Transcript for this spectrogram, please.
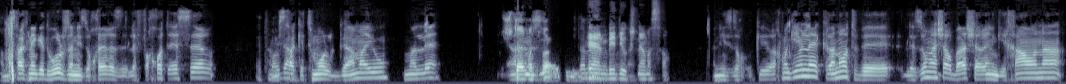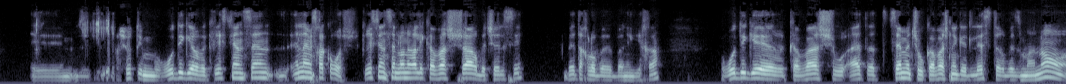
המשחק נגד וולפס, אני זוכר איזה לפחות עשר. המשחק גם. אתמול גם היו מלא. 12. כן, בדיוק, 12. אני זוכר, כי אנחנו מגיעים לקרנות, ולזומה יש ארבעה שערי נגיחה עונה, אה, פשוט עם רודיגר וקריסטיאנסן, אין להם משחק ראש. קריסטיאנסן לא נראה לי כבש שער בצ'לסי, בטח לא בנגיחה. רודיגר כבש, היה את הצמד שהוא כבש נגד לסטר בזמנו,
